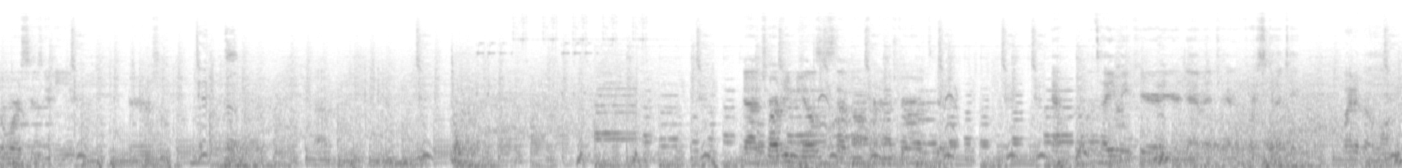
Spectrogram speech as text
the worst he was gonna eat or something. Yeah, charging meals instead of an edge guard. Yeah, that's how you make your, your damage, and of course it's gonna take quite a bit long.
